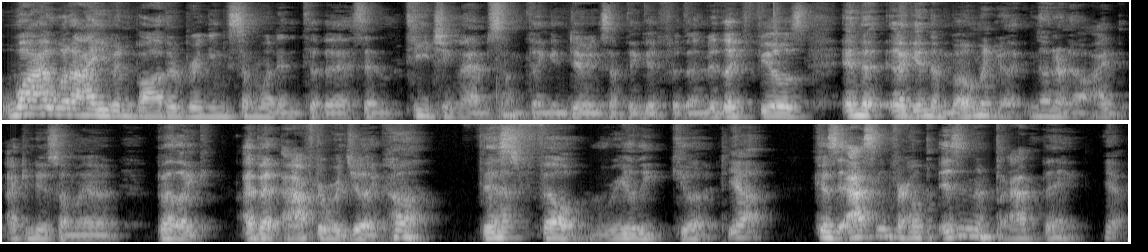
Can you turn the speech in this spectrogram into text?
why would I even bother bringing someone into this and teaching them something and doing something good for them? It like feels in the, like in the moment, you're like, no, no, no, I, I can do this on my own. But like, I bet afterwards you're like, huh, this felt really good. Yeah. Because asking for help isn't a bad thing. Yeah.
